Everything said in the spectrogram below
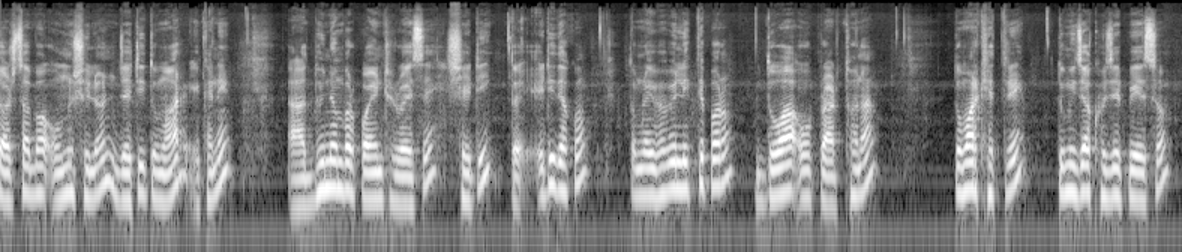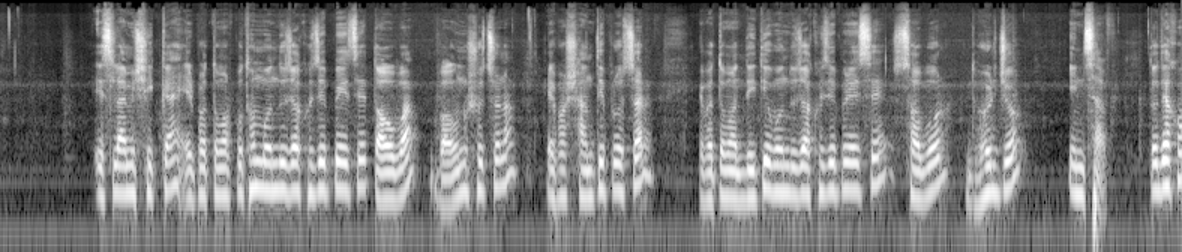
চর্চা বা অনুশীলন, যেটি তোমার এখানে দুই নম্বর পয়েন্ট রয়েছে সেটি। তো এটি দেখো, তোমরা এইভাবে লিখতে পারো, দোয়া ও প্রার্থনা। তোমার ক্ষেত্রে তুমি যা খুঁজে পেয়েছ, ইসলামী শিক্ষা, এরপর তোমার প্রথম বন্ধু যা খুঁজে পেয়েছে, তওবা বা অনুশোচনা, এরপর শান্তি প্রচার, এবার তোমার দ্বিতীয় বন্ধু যা খুঁজে পেয়েছে, সবর, ধৈর্য, ইনসাফ। তো দেখো,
